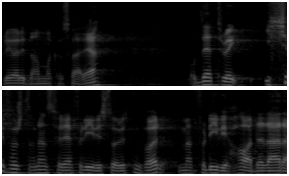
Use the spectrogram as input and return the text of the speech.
gjør i Danmark og Sverige. Og det tror jeg ikke først og fremst fordi, fordi vi står utenfor, men fordi vi har det der,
